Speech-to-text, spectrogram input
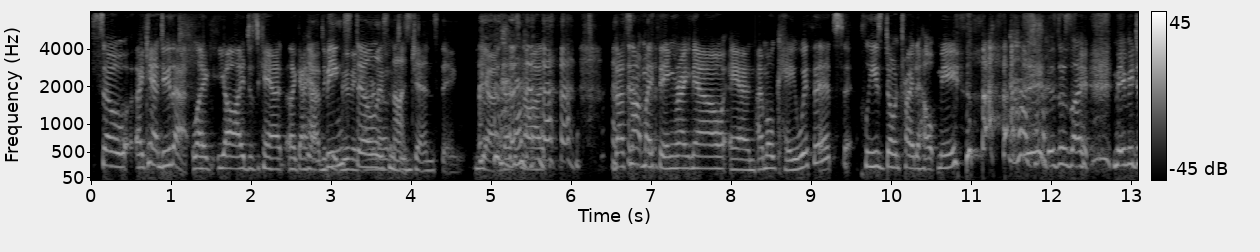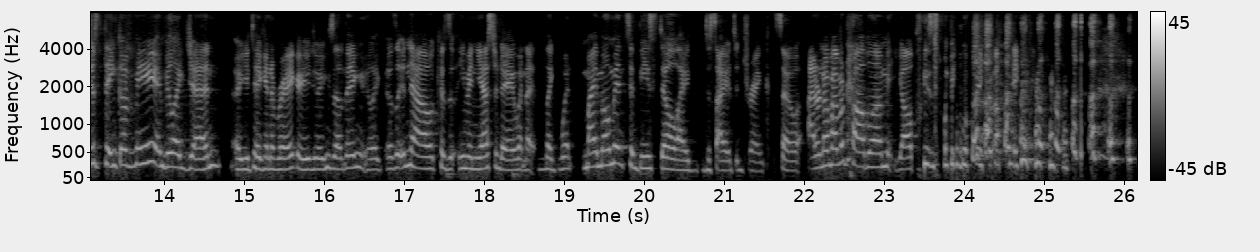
so I can't do that. Like y'all, I just can't. Like I yeah, have to being still is not just, Jen's thing. Yeah, that's not that's not my thing right now, and I'm okay with it. Please don't try to help me. this is like maybe just think of me and be like, Jen, are you taking a break? Are you doing something? Like I was like, no, because even yesterday when I like when my moment to be still, I decided to drink. So I don't know if I have a problem. Y'all, please don't be worried about me.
